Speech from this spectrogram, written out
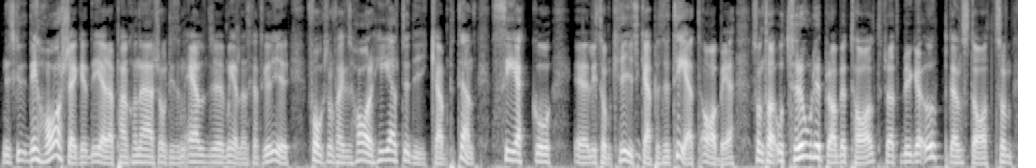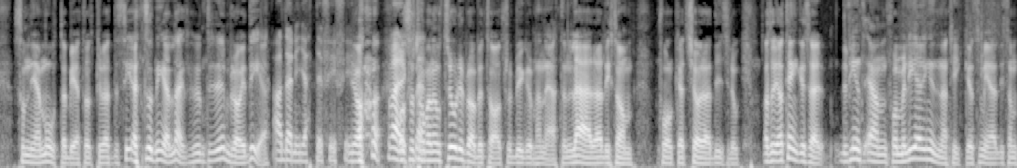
Ni, skulle, ni har säkert i era pensionärs och liksom äldre medlemskategorier folk som faktiskt har helt unik kompetens. Seko, eh, liksom kriskapacitet AB, som tar otroligt bra betalt för att bygga upp den stat som, som ni har motarbetat, privatiserat och nedlagt. Det är en bra idé. Ja, den är jättefiffig. Ja, och så tar man otroligt bra betalt för att bygga de här näten, lära liksom folk att köra diesellok. Alltså jag tänker så här, det finns en formulering i din artikel som är liksom,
